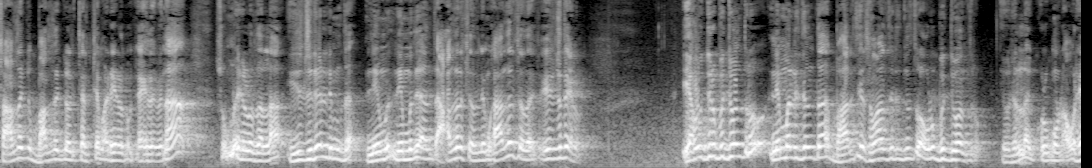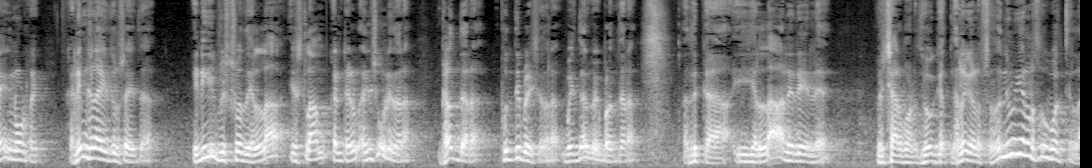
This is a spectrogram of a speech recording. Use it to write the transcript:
ಸಾಧಕ ಬಾಧಕಗಳನ್ನ ಚರ್ಚೆ ಮಾಡಿ ಹೇಳಬೇಕಾಗಿದೆ ವಿನ ಸುಮ್ಮನೆ ಹೇಳೋದಲ್ಲ ಇಸ್ರೇಲ್ ನಿಮ್ದು ನಿಮ್ಮ ನಿಮ್ಮದೇ ಅಂತ ಆದರ್ಶ ನಿಮ್ಗೆ ಆದರ್ಶ ಇಸ್ರೇಲ್ ಯಾವುದ್ರ ಬುದ್ಧಿವಂತರು, ನಿಮ್ಮಲ್ಲಿದ್ದಂಥ ಭಾರತೀಯ ಸಮಾಜದಲ್ಲಿದ್ದಂಥ ಅವರು ಬುದ್ಧಿವಂತರು. ಇವರೆಲ್ಲ ಕೊಳ್ಕೊಂಡು ಅವ್ರು ಹೇಗೆ ನೋಡ್ರಿ? ಕಡಿಮೆ ಜನ ಇದ್ದರು ಸಹಿತ ಇಡೀ ವಿಶ್ವದ ಎಲ್ಲ ಇಸ್ಲಾಂ ಕಂಟ್ರಿಗಳು ಅನಿಸ್ಕೊಂಡಿದ್ದಾರೆ ಬೆಳೆದಾರ ಬುದ್ಧಿ ಬೆಳೆಸಿದಾರೆ ವೈಜ್ಞಾನಿಕವಾಗಿ ಬೆಳೆದಾರ ಅದಕ್ಕೆ ಈ ಎಲ್ಲ ನೆಲೆಯಲ್ಲಿ ವಿಚಾರ ಮಾಡೋದು ಯೋಗ್ಯತೆ ನನಗೆ ಅನಿಸ್ತದೆ ನಿಮಗೆ ಅನಿಸೋದು ಗೊತ್ತಿಲ್ಲ.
